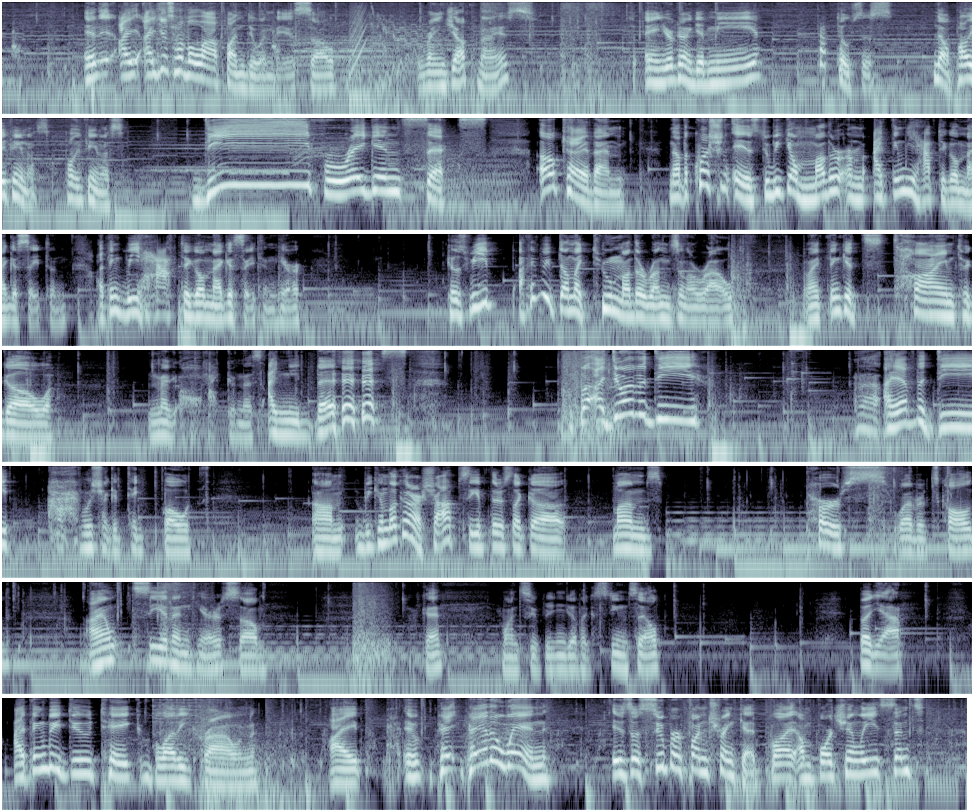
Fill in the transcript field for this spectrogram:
and it, I, I just have a lot of fun doing these, so range up, nice. And you're gonna give me Proptosis. No, Polyphemus, Polyphemus. D friggin' six. Okay then. Now the question is, do we go Mother or... I think we have to go Mega Satan. I think we have to go Mega Satan here. Because we... I think we've done like two Mother runs in a row. And I think it's time to go... Oh my goodness, I need this. but I do have a D... Uh, I have the D... Ah, I wish I could take both. Um, we can look in our shop, see if there's like a mom's purse, whatever it's called. I don't see it in here, so... Okay. Want to see if we can get like a Steam sale. But yeah. I think we do take Bloody Crown. I... Pay, pay the win is a super fun trinket, but unfortunately, since...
